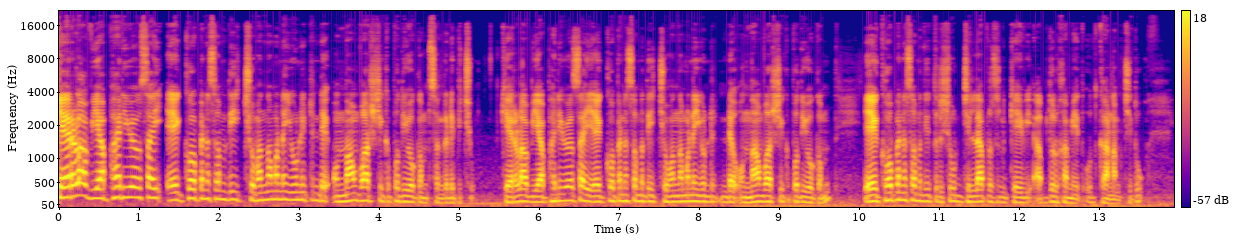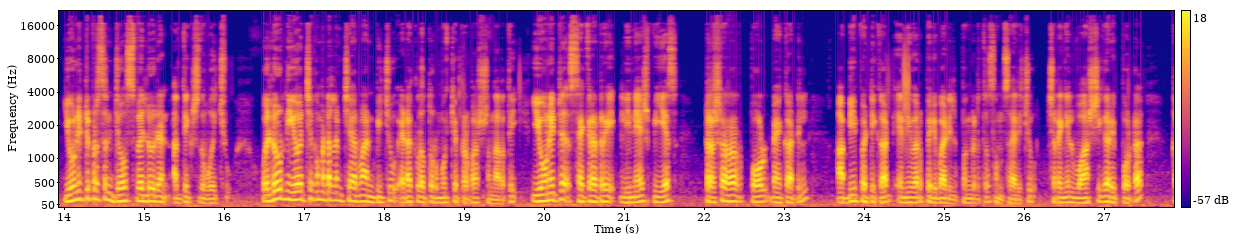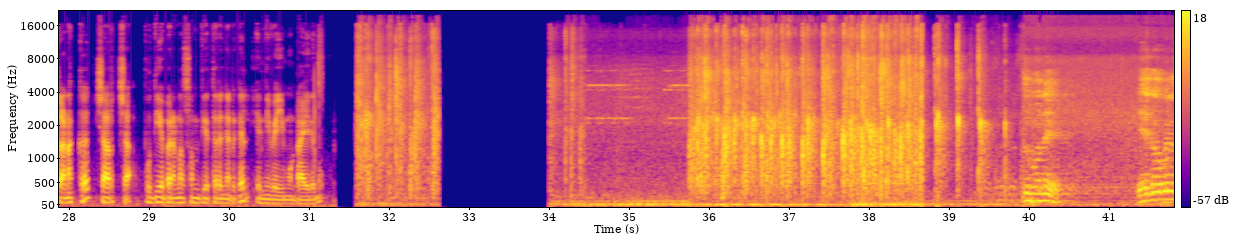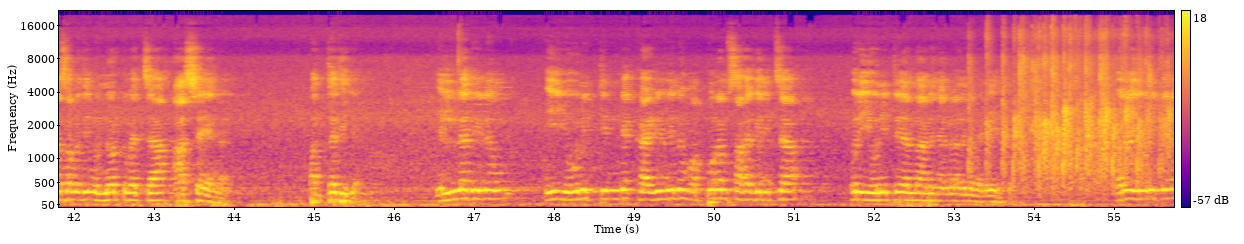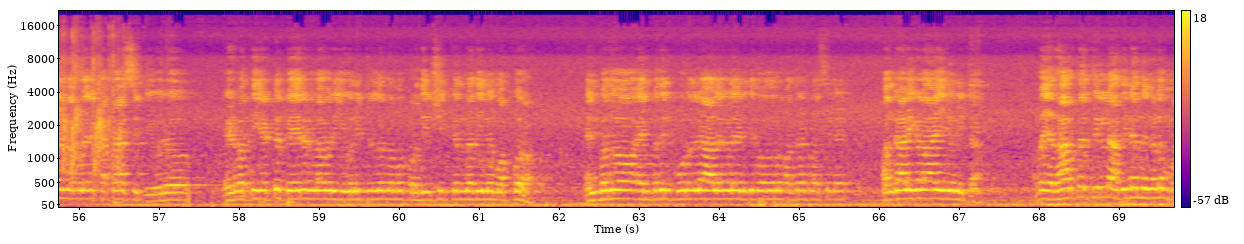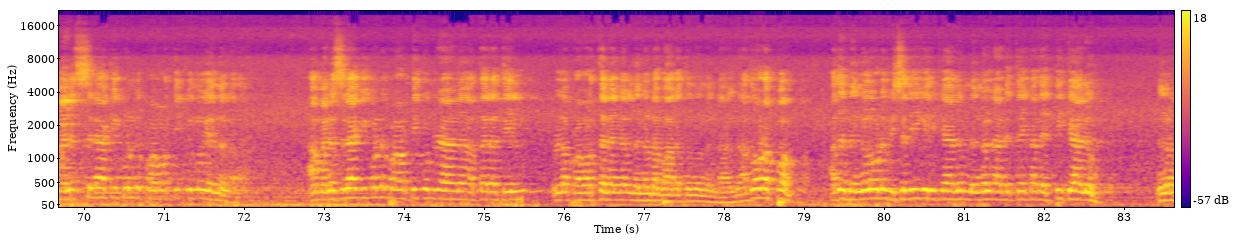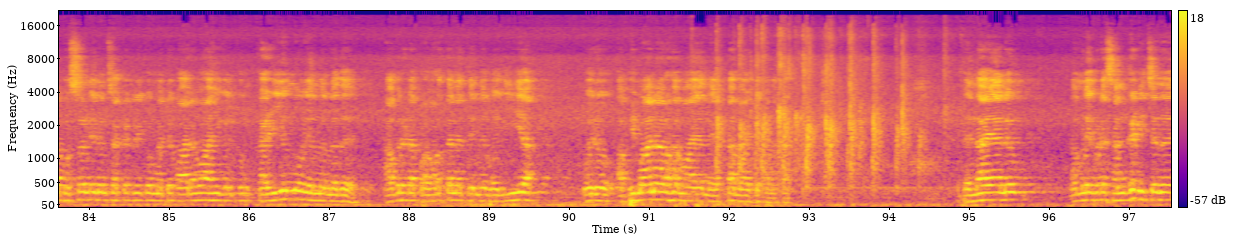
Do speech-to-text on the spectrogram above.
കേരള വ്യാപാരി വ്യവസായി ഏകോപന സമിതി ചുവന്നമണ്ണ യൂണിറ്റിന്റെ ഒന്നാം വാർഷിക പൊതുയോഗം സംഘടിപ്പിച്ചു. കേരള വ്യാപാരി വ്യവസായി ഏകോപന സമിതി ചുവന്നമണ്ണ യൂണിറ്റിന്റെ ഒന്നാം വാർഷിക പൊതുയോഗം ഏകോപന സമിതി തൃശൂർ ജില്ലാ president K V Abdul Hameed ഉദ്ഘാടനം ചെയ്തു. യൂണിറ്റ് പ്രസിഡന്റ് ജോസ് വെല്ലൂരൻ അധ്യക്ഷത വഹിച്ചു. ഒല്ലൂർ നിയോജക മണ്ഡലം ചെയർമാൻ ബിജു എടക്കുളത്തൂർ മുഖ്യപ്രഭാഷണം നടത്തി. Unit secretary Linesh P S treasurer Paul Mekkattil Abi Pattikkad എന്നിവർ പരിപാടിയിൽ പങ്കെടുത്ത് സംസാരിച്ചു. ചടങ്ങിൽ വാർഷിക റിപ്പോർട്ട് കണക്ക് ചർച്ച പുതിയ ഭരണസമിതി തെരഞ്ഞെടുക്കൽ എന്നിവയും ഉണ്ടായിരുന്നു. ഏകോപന സമിതി മുന്നോട്ട് വെച്ച ആശയങ്ങൾ പദ്ധതികൾ എല്ലാത്തിലും ഈ യൂണിറ്റിന്റെ കഴിവിനും അപ്പുറം സഹകരിച്ച ഒരു യൂണിറ്റ് എന്നാണ് ഞങ്ങൾ അതിന് വിലയിരുത്തുന്നത്. ഓരോ യൂണിറ്റിനും നമ്മളൊരു കപ്പാസിറ്റി ഒരു എഴുപത്തിയെട്ട് പേരുള്ള ഒരു യൂണിറ്റിൽ നിന്ന് നമ്മൾ പ്രതീക്ഷിക്കുന്നതിനും അപ്പുറം. എൺപതോ എൺപതിൽ കൂടുതൽ ആളുകൾ എനിക്ക് തോന്നുന്നു പന്ത്രണ്ട് പ്ലസ്സിൽ പങ്കാളികളായ യൂണിറ്റാണ്. അപ്പൊ യഥാർത്ഥത്തിൽ അതിനെ നിങ്ങൾ മനസ്സിലാക്കിക്കൊണ്ട് പ്രവർത്തിക്കുന്നു എന്നുള്ളതാണ്. ആ മനസ്സിലാക്കിക്കൊണ്ട് പ്രവർത്തിക്കുമ്പോഴാണ് അത്തരത്തിൽ ഉള്ള പ്രവർത്തനങ്ങൾ നിങ്ങളുടെ ഭാഗത്തു നിന്നുണ്ടാകുന്നത്. അതോടൊപ്പം അത് നിങ്ങളോട് വിശദീകരിക്കാനും നിങ്ങളുടെ അടുത്തേക്ക് അത് എത്തിക്കാനും നിങ്ങളുടെ പ്രസിഡന്റിനും സെക്രട്ടറിക്കും മറ്റു ഭാരവാഹികൾക്കും കഴിയുന്നു എന്നുള്ളത് അവരുടെ പ്രവർത്തനത്തിന് വലിയ ഒരു അഭിമാനാർഹമായ നേട്ടമായിട്ട് കണക്കാക്കും. എന്തായാലും നമ്മളിവിടെ സംഘടിച്ചത്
